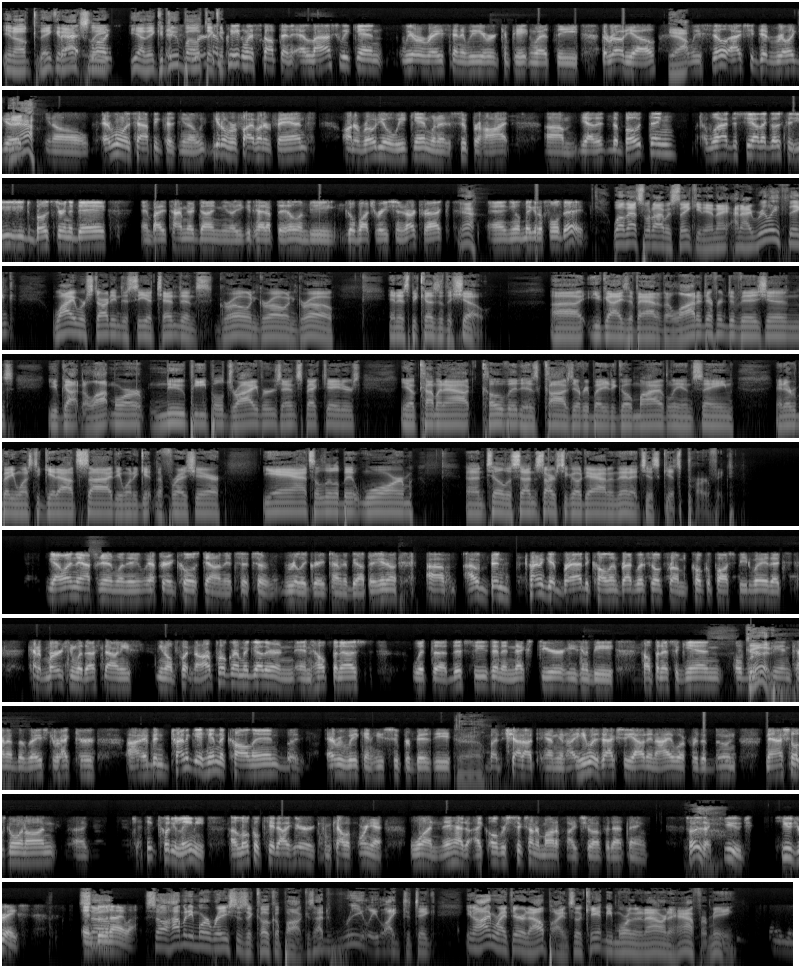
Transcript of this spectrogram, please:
You know, they could actually. well, yeah, they could do both. We're They could. competing with something. And last weekend we were racing and we were competing with the the rodeo. Yeah. And we still actually did really good. Yeah. You know, everyone was happy because you know we get over 500 fans on a rodeo weekend when it's super hot. Um, yeah, the, the boat thing. We'll have to see how that goes because usually the boats during the day, and by the time they're done, you know, you could head up the hill and be go watch racing at our track, Yeah. and you know, make it a full day. Well, that's what I was thinking, and I and I really think why we're starting to see attendance grow and grow and grow, and it's because of the show. Uh, you guys have added a lot of different divisions. You've gotten a lot more new people, drivers and spectators. You know, coming out. COVID has caused everybody to go mildly insane, and everybody wants to get outside. They want to get in the fresh air. Yeah, it's a little bit warm until the sun starts to go down, and then it just gets perfect. Yeah, well, in the afternoon when they after it cools down, it's it's a really great time to be out there. You know, um, I've been trying to get Brad to call in, Brad Whitfield from Cocopah Speedway, that's kind of merging with us now, and he's you know putting our program together and and helping us with uh, this season and next year. He's going to be helping us again, overseeing kind of the race director. Uh, I've been trying to get him to call in, but every weekend he's super busy. Yeah. But shout out to him. You know, he was actually out in Iowa for the Boone Nationals going on. Uh, I think Cody Laney, a local kid out here from California, won. They had like over 600 modified show up for that thing. So it was a huge, huge race in So- Boone, Iowa. So, how many more races at Cocopah? Because I'd really like to take. You know, I'm right there at Alpine, so it can't be more than an hour and a half for me.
